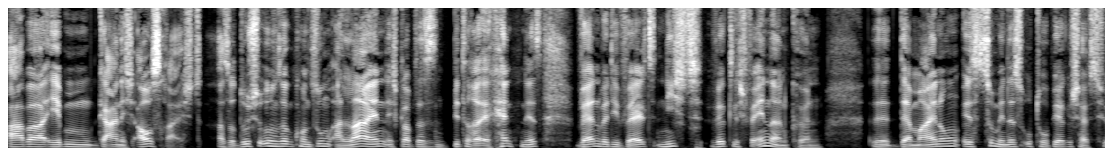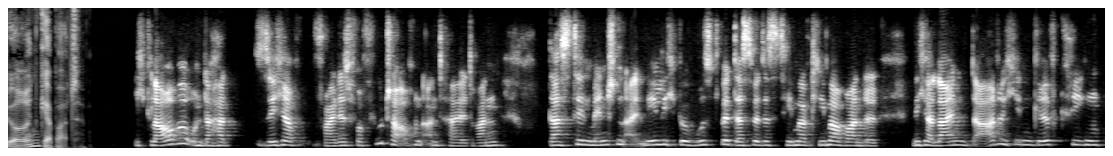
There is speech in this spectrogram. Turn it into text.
aber eben gar nicht ausreicht. Also durch unseren Konsum allein, ich glaube, das ist eine bittere Erkenntnis, werden wir die Welt nicht wirklich verändern können. Äh, der Meinung ist zumindest Utopia-Geschäftsführerin Gebhardt. Ich glaube, und da hat sicher Fridays for Future auch einen Anteil dran, dass den Menschen allmählich bewusst wird, dass wir das Thema Klimawandel nicht allein dadurch in den Griff kriegen,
